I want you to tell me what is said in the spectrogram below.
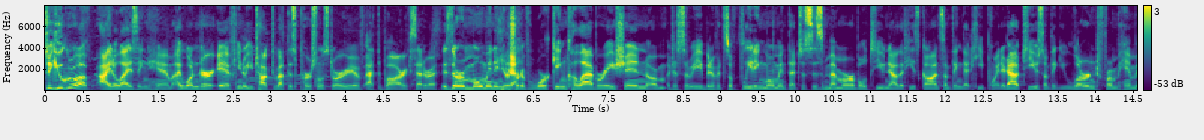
So you grew up idolizing him. I wonder if, you know, you talked about this personal story of at the bar, etc. Is there a moment in your Yeah. sort of working collaboration or just so even if it's a fleeting moment that just is memorable to you now that he's gone, something that he pointed out to you, something you learned from him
